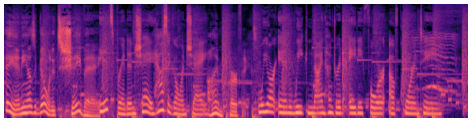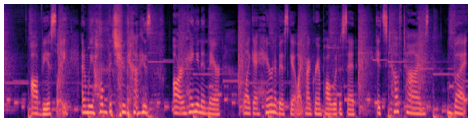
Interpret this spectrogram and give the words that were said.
Hey Annie, how's it going? It's Shay Bay. It's Brendan Shay. How's it going, Shay? I'm perfect. We are in week 984 of quarantine, obviously, and we hope that you guys are hanging in there like a hair in a biscuit, like my grandpa would have said. It's tough times, but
